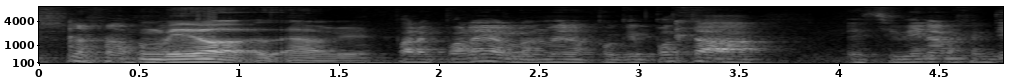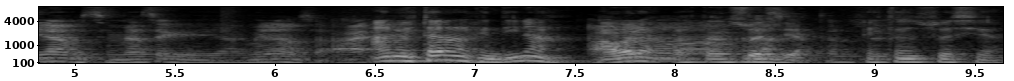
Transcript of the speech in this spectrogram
No, Un video. Ah, ok. Para exponerlo al menos, porque posta, eh, si viene a Argentina, se me hace que al menos. Ah, ¿no está en Argentina? Ahora. no, Está en no, Suecia. está en Está en Suecia.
